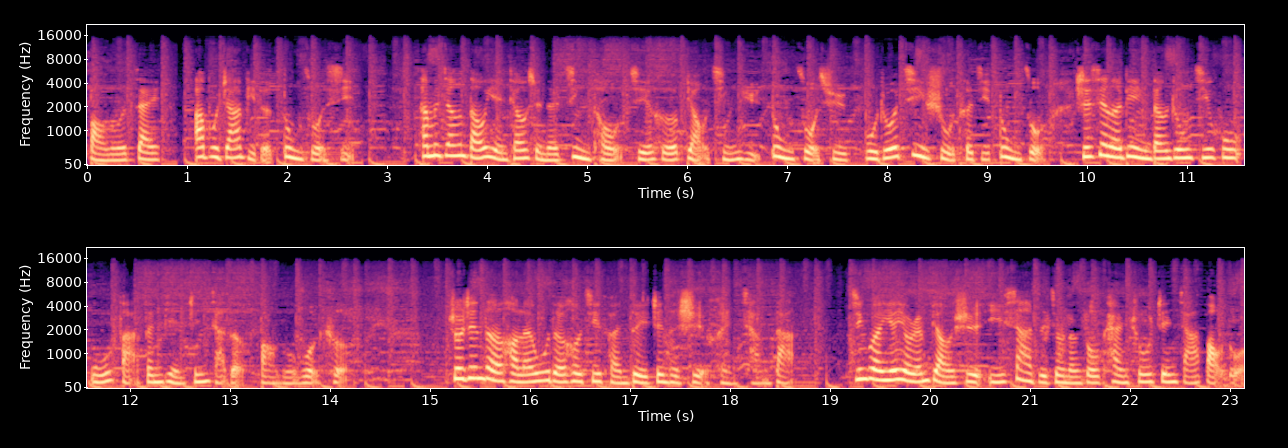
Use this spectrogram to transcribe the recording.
保罗在阿布扎比的动作戏。他们将导演挑选的镜头结合表情与动作去捕捉技术特技动作，实现了电影当中几乎无法分辨真假的保罗沃克。说真的，好莱坞的后期团队真的是很强大。尽管也有人表示一下子就能够看出真假保罗，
